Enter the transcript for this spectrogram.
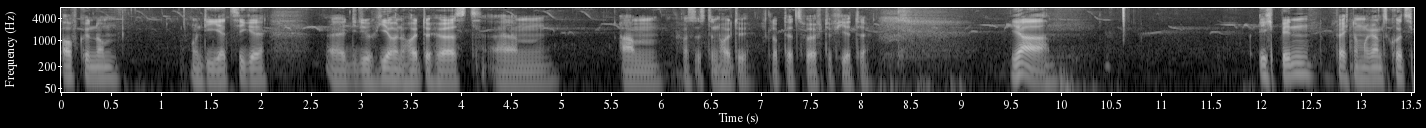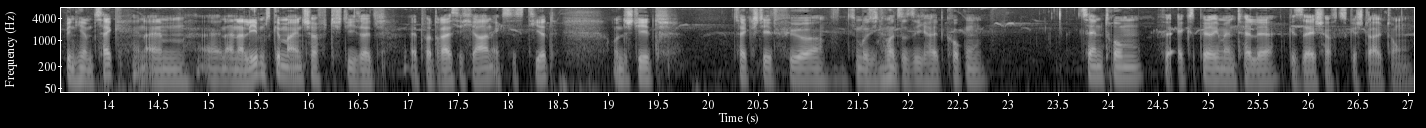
aufgenommen. Und die jetzige, äh, die du hier und heute hörst, ähm, am, was ist denn heute? Ich glaube, der 12.04. Ja, ich bin, vielleicht nochmal ganz kurz, ich bin hier im ZEC in, einem, äh, in einer Lebensgemeinschaft, die seit etwa 30 Jahren existiert. Und es steht, ZEC steht für, jetzt muss ich nochmal zur Sicherheit gucken, Zentrum für experimentelle Gesellschaftsgestaltung.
